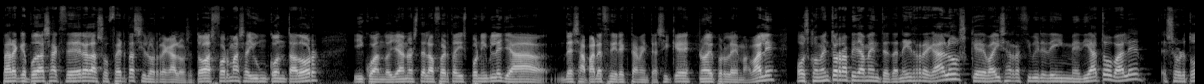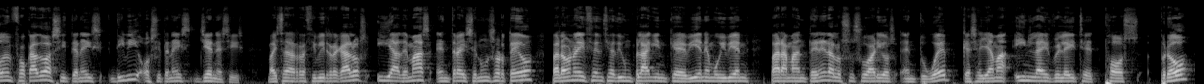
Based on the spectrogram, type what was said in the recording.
para que puedas acceder a las ofertas y los regalos. De todas formas, hay un contador y cuando ya no esté la oferta disponible ya desaparece directamente, así que no hay problema, ¿vale? Os comento rápidamente, tenéis regalos que vais a recibir de inmediato, ¿vale? Sobre todo enfocado a si tenéis Divi o si tenéis Genesis. Vais a recibir regalos y además entráis en un sorteo para una licencia de un plugin que viene muy bien para mantener a los usuarios en tu web, que se llama Inline Related Post Pro.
